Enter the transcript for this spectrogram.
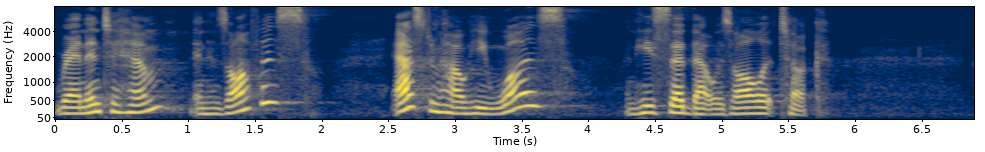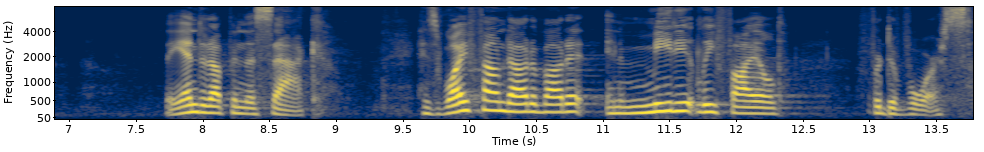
ran into him in his office, asked him how he was, and he said that was all it took. They ended up in the sack. His wife found out about it and immediately filed for divorce.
